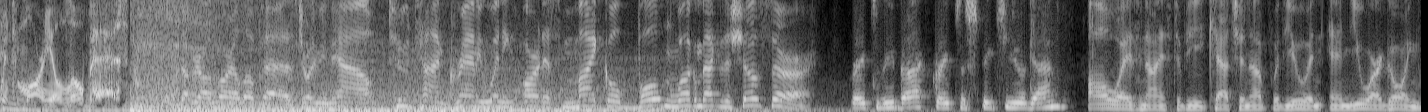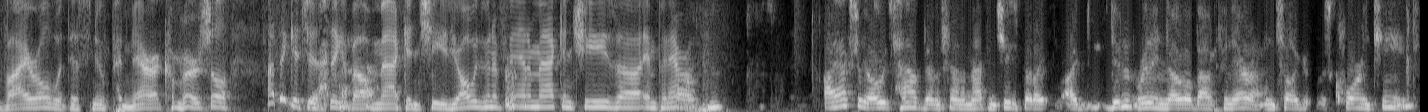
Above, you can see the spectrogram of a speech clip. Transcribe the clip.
With Mario Lopez. What's up, y'all? Mario Lopez joining me now. Two-time Grammy-winning artist Michael Bolton. Welcome back to the show, sir. Great to be back. Great to speak to you again. Always nice to be catching up with you, and, and you are going viral with this new Panera commercial. How'd they get you to sing about mac and cheese? You always been a fan of mac and cheese uh, in Panera? I actually always have been a fan of mac and cheese, but I, I didn't really know about Panera until I was quarantined.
